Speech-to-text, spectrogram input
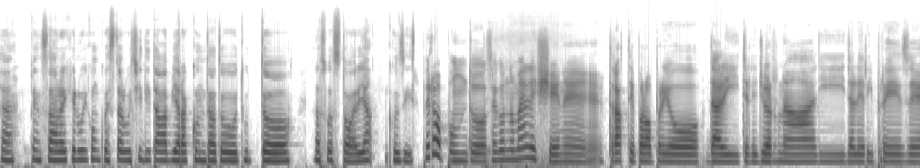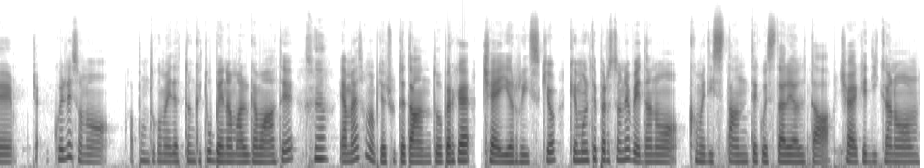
Cioè, pensare che lui con questa lucidità abbia raccontato tutto la sua storia così. Però appunto, secondo me le scene tratte proprio dai telegiornali, dalle riprese, cioè quelle sono appunto come hai detto anche tu, ben amalgamate. Sì. E a me sono piaciute tanto perché c'è il rischio che molte persone vedano come distante questa realtà, cioè che dicano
